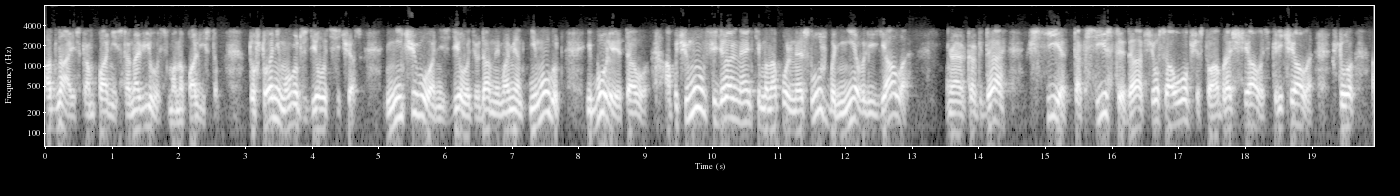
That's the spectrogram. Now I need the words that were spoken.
одна из компаний становилась монополистом, то что они могут сделать сейчас? Ничего они сделать в данный момент не могут. И более того, а почему Федеральная антимонопольная служба не влияла когда все таксисты, да, все сообщество обращалось, кричало, что э,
